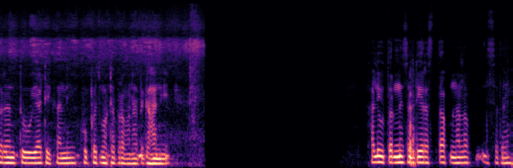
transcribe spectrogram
परंतु या ठिकाणी खूपच मोठ्या प्रमाणात घाण. आहे खाली उतरण्यासाठी रस्ता आपणाला दिसत आहे.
